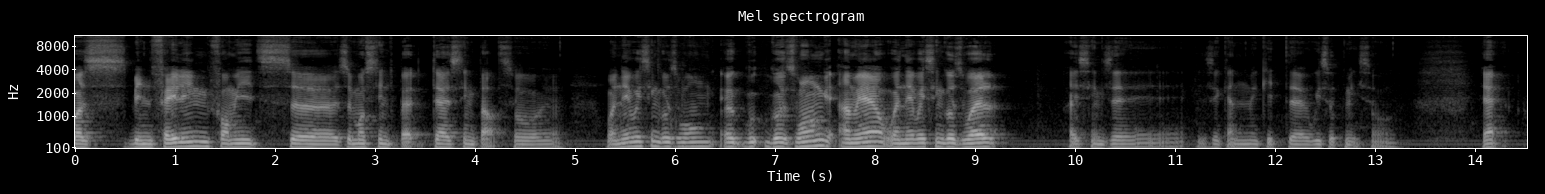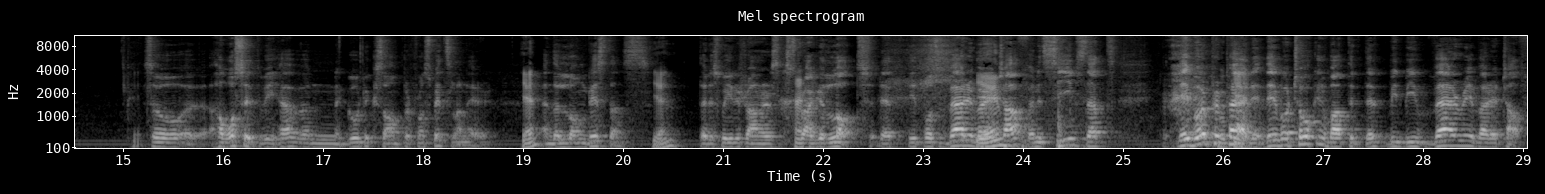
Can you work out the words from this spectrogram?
has been failing for me it's uh, the most interesting part so uh, when everything goes wrong uh, goes wrong i'm here when everything goes well i think they they can make it uh, without me so yeah So uh, how was it? We have a good example from Switzerland here, yeah and the long distance. yeah that the Swedish runners struggled a lot. That it was very, very Yeah. tough, and it seems that they were prepared. They were talking about it. That would be very, very tough.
